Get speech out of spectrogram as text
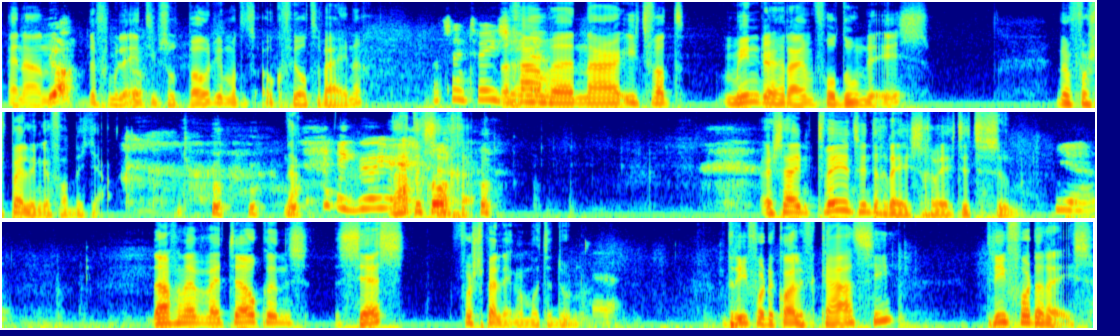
En aan Ja. de Formule 1 teams op het podium, want dat is ook veel te weinig. dat zijn twee Dan zinnen. gaan we naar iets wat minder ruim voldoende is. De voorspellingen van dit jaar. Ik wil je Laat echt... ik zeggen. Er zijn 22 races geweest dit seizoen. Ja. Daarvan hebben wij telkens zes voorspellingen moeten doen. Ja. Drie voor de kwalificatie, drie voor de race.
